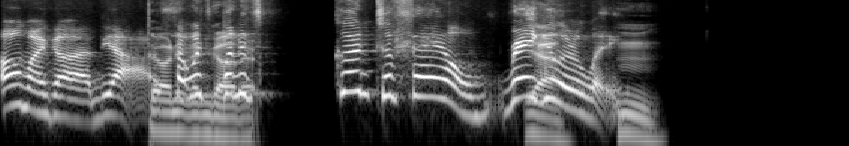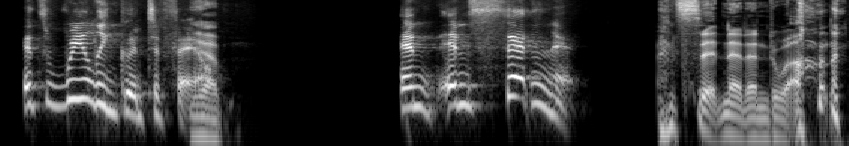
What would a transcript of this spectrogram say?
Oh my God. Yeah. Don't so even it's, go but there. it's good to fail regularly. there. Mm, It's really good to fail. Yep. And and sit in it. and sit in it and dwell in it.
